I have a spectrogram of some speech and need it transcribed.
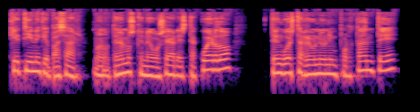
¿qué tiene que pasar? Bueno, tenemos que negociar este acuerdo tengo esta reunión importante,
